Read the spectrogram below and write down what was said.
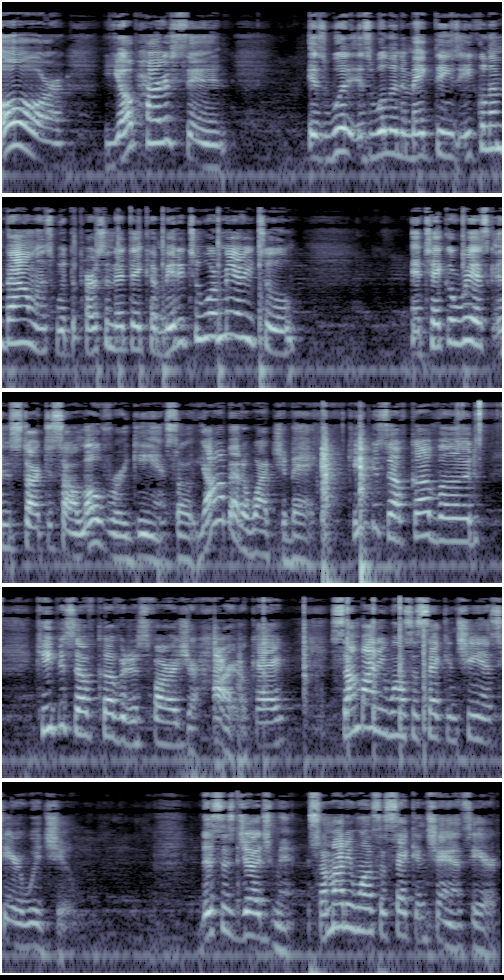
or your person is is willing to make things equal and balanced with the person that they committed to or married to and take a risk and start this all over again so y'all better watch your back keep yourself covered Keep yourself covered as far as your heart, okay? Somebody wants a second chance here with you. This is judgment. Somebody wants a second chance here.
